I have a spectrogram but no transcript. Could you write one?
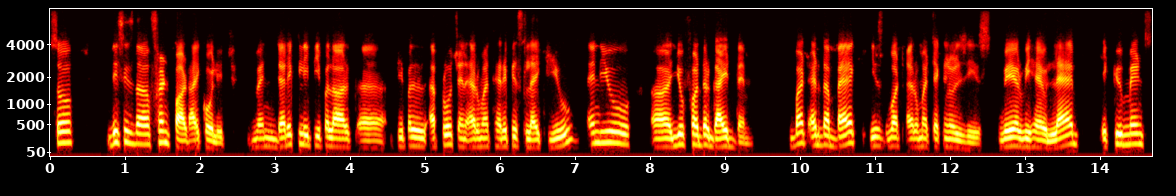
So this is the front part i call it. When directly people are uh, people approach an aromatherapist like you and you uh, you further guide them. But at the back is what aroma technology is, where we have lab, equipments,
